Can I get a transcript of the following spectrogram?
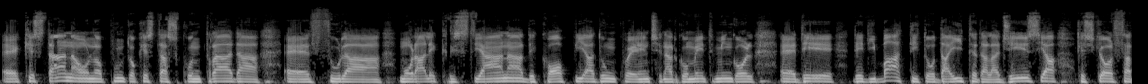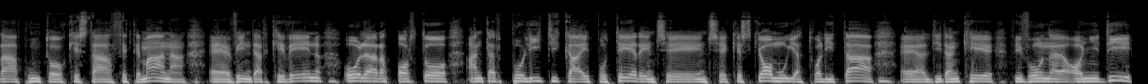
eh, che stanno appunto che sta scontrata eh, sulla morale cristiana, di coppia, dunque in argomenti mingol eh, di dibattito da IT dalla Gesia, che sarà appunto questa settimana, eh, vendar che ven, o il rapporto interpolitico politica e potere in c'è, in c'è che schiomu attualità eh, di anche vivono ogni di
